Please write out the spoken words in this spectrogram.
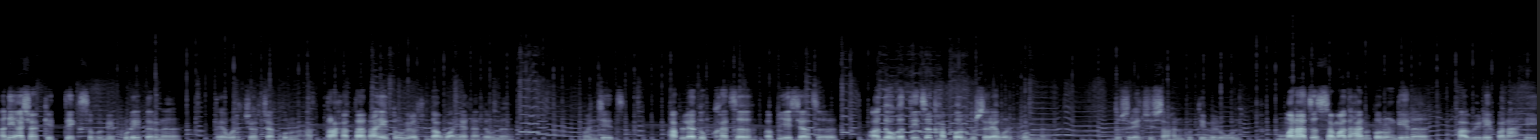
आणि अशा कित्येक सबबी पुढे करणं त्यावर चर्चा करून आत्ता हातात आहे तो वेळ सुद्धा वाया घालवणं. म्हणजेच आपल्या दुःखाचं अपयशाचं अधोगतीचं खापर दुसऱ्यावर फोडणं. दुसऱ्याची सहानुभूती मिळवून मनाचं समाधान करून घेणं हा वेडेपणा आहे.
